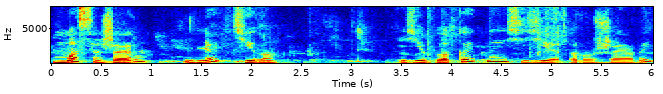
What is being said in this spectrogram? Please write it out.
Масажер для тіла. Є блакитний, є рожевий.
